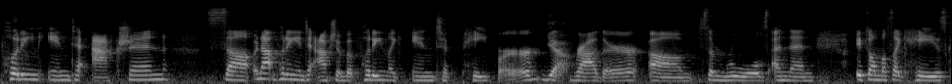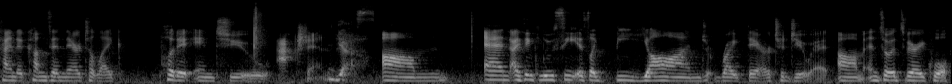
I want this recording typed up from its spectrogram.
putting into action some not putting into action but putting like into paper Yeah. rather um, some rules and then it's almost like Hayes kind of comes in there to like put it into action Yes. um and i think lucy is like beyond right there to do it um and so it's very cool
